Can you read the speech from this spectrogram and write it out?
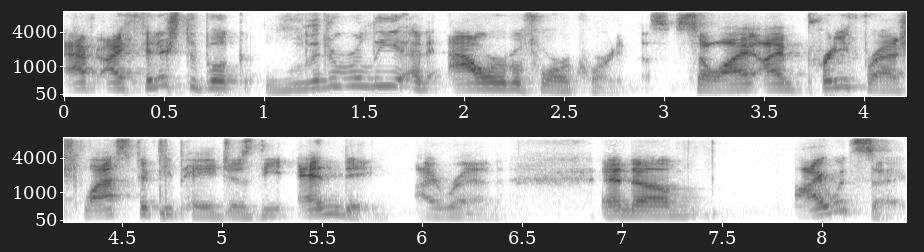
I finished the book literally an hour before recording this, so I I'm pretty fresh. Last 50 pages, the ending I read, and um, I would say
